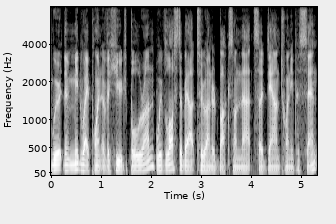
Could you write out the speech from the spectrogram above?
we're at the midway point of a huge bull run. We've lost about 200 bucks on that, so down 20%.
